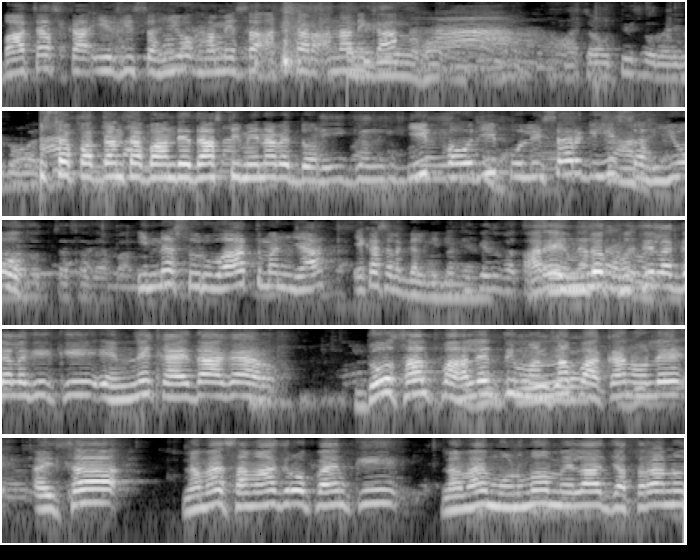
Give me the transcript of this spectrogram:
बाचस का इर्गी सहयोग हमेशा अच्छा रहना निका उससे पद्धंता बांधे दास्ती मेना बेदोन। ई फौजी पुलिसर की सहयोग। इन्ना शुरुआत मंजा एका से लगल गिनी अरे मुझे खुशी लगा लगी कि इनने कायदा अगर दो साल पहले थी मन्ना पाकन होले ऐसा नमे समाज रो पैन की लम्हे मुणमा मेला जतरा नु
